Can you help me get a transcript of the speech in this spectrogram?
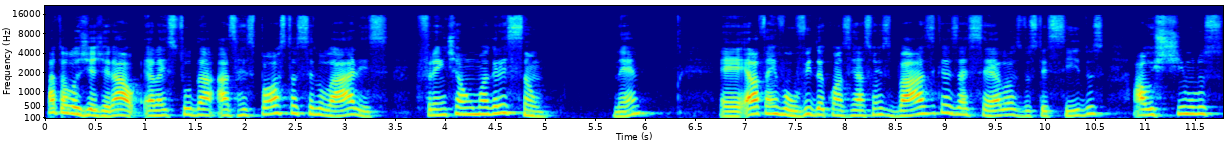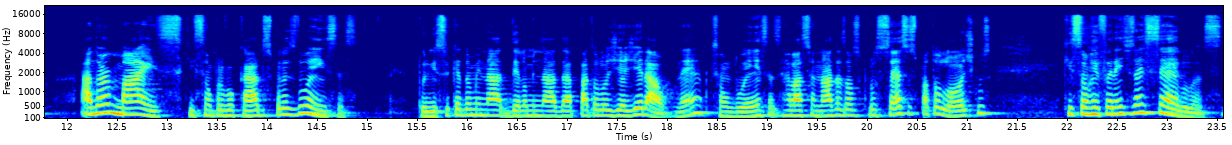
Patologia geral, ela estuda as respostas celulares frente a uma agressão, né? É, ela está envolvida com as reações básicas das células dos tecidos aos estímulos anormais que são provocados pelas doenças. Por isso que é dominada, denominada patologia geral, né? Que são doenças relacionadas aos processos patológicos que são referentes às células.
